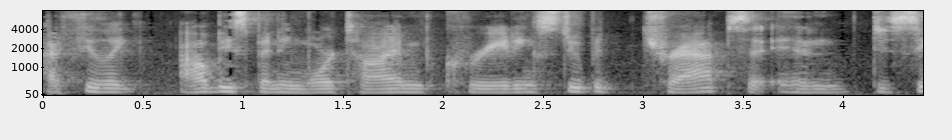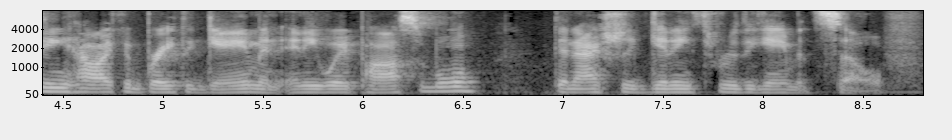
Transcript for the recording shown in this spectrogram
I feel like I'll be spending more time creating stupid traps and just seeing how I can break the game in any way possible than actually getting through the game itself.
